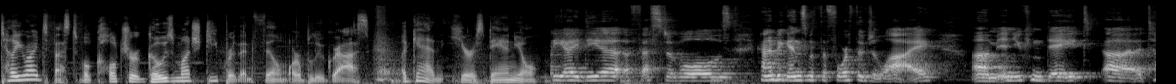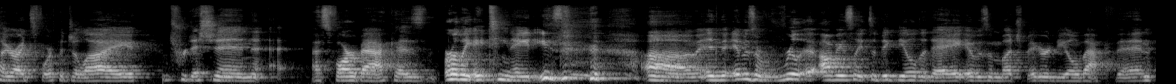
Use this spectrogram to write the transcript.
Telluride's festival culture goes much deeper than film or bluegrass. Again, here's Daniel. The idea of festivals kind of begins with the 4th of July. Um, and you can date uh, Telluride's Fourth of July tradition as far back as early 1880s. um, and it was a really, obviously, it's a big deal today. It was a much bigger deal back then.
